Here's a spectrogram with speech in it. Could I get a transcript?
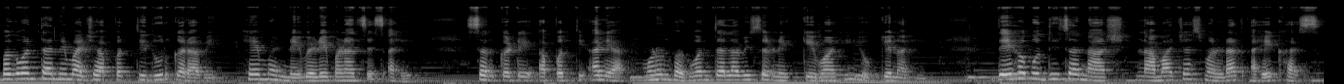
भगवंताने माझी आपत्ती दूर करावी हे म्हणणे वेडेपणाचेच आहे. संकटे आपत्ती आल्या म्हणून भगवंताला विसरणे केव्हाही योग्य नाही. देहबुद्धीचा नाश नामाच्या स्मरणात आहे खास.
